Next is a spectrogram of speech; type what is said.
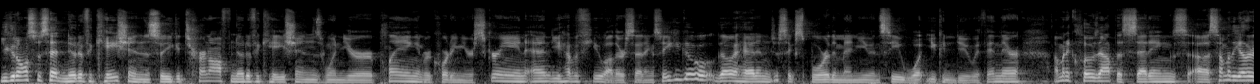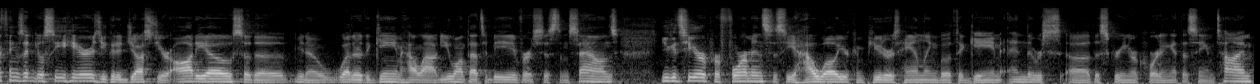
You could also set notifications, so you could turn off notifications when you're playing and recording your screen, and you have a few other settings. So you could go go ahead and just explore the menu and see what you can do within there. I'm going to close out the settings. Uh, some of the other things that you'll see here is you could adjust your audio, so the you know whether the game, how loud you want that to be versus system sounds. You can see your performance to see how well your computer is handling both the game and the uh, the screen recording at the same time.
